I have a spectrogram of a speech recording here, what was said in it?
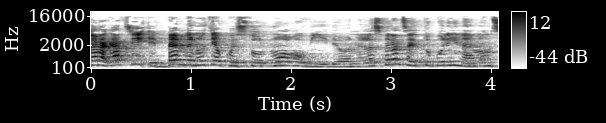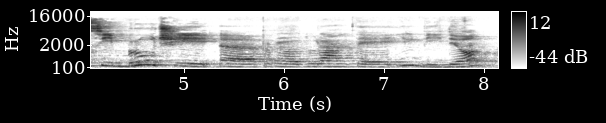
Ciao ragazzi e benvenuti a questo nuovo video. Nella speranza che Topolina non si bruci eh, proprio durante il video,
